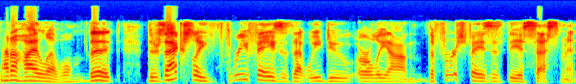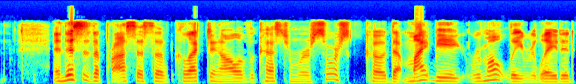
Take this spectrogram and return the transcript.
at a high level. That there's actually three phases that we do early on. The first phase is the assessment. And this is the process of collecting all of the customer source code that might be remotely related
